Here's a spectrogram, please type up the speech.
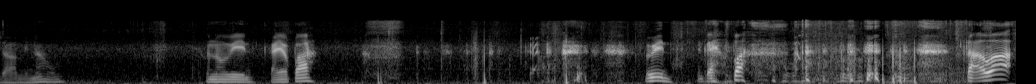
Dami na oh. Ano Win? Kaya pa? Win, kaya pa? Tawa!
